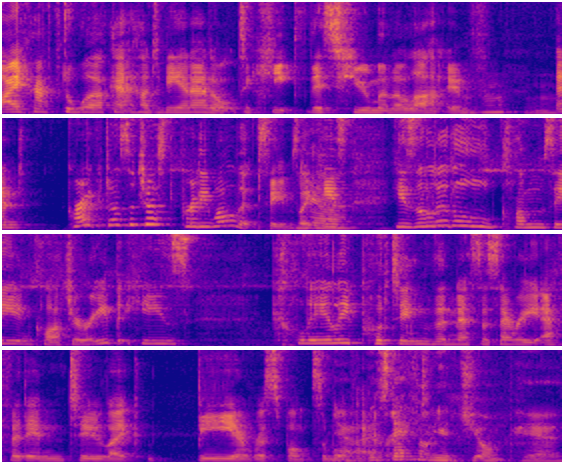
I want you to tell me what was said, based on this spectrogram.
I have to work out how to be an adult to keep this human alive. And Greg does adjust pretty well, it seems. Like. Yeah. he's he's a little clumsy and cluttery, but he's clearly putting the necessary effort into like be a responsible Yeah, parent. there's definitely a jump here.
